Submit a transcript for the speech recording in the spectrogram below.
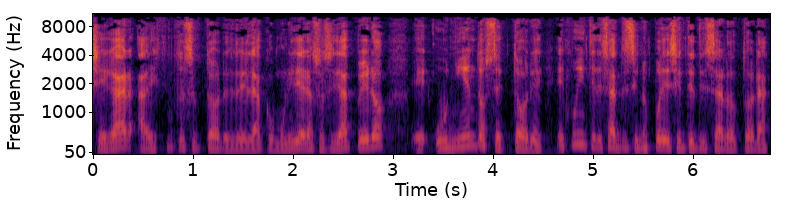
llegar a distintos sectores de la comunidad y de la sociedad, pero eh, uniendo sectores. Es muy interesante si nos puede sintetizar, doctora.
